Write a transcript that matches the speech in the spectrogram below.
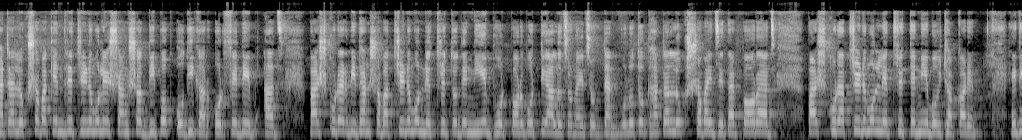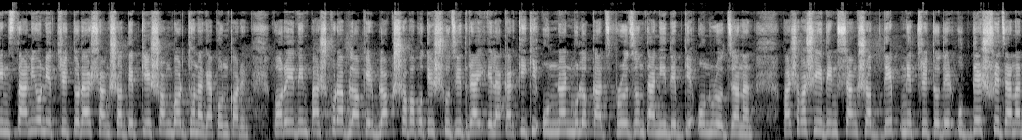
ঘাটা লোকসভা কেন্দ্রে তৃণমূলের সাংসদ দীপক অধিকার ওরফে দেব আজ পাশকুড়ার বিধানসভা তৃণমূল নেতৃত্বদের নিয়ে ভোট পরবর্তী আলোচনায় যোগ দেন। মূলত ঘাটাল লোকসভায় জেতার পর আজ পাশকুড়া তৃণমূল নেতৃত্বের নিয়ে বৈঠক করেন। এদিন স্থানীয় নেতৃত্বরা সাংসদ দেবকে সংবর্ধনা জ্ঞাপন করেন। পরে এদিন পাশকুড়া ব্লকের ব্লক সভাপতি সুজিত রায় এলাকার কি কি উন্নয়নমূলক কাজ প্রয়োজন তা নিয়ে দেবকে অনুরোধ জানান। পাশাপাশি এদিন সাংসদ দেব নেতৃত্বদের উদ্দেশ্যে জানান,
